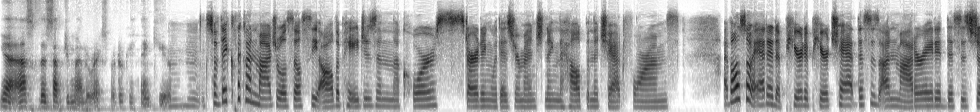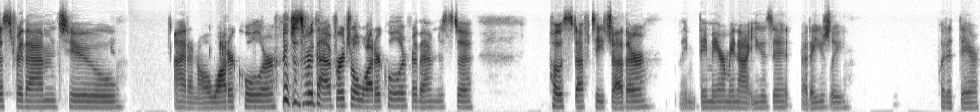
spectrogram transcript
Yeah, ask the subject matter expert. Okay, thank you. Mhm. So if they click on modules, they'll see all the pages in the course, starting with, as you're mentioning, the help and the chat forums. I've also added a peer-to-peer chat. This is unmoderated. This is just for them to, I don't know, a water cooler, just for that virtual water cooler for them just to post stuff to each other. They, they may or may not use it, but I usually put it there.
